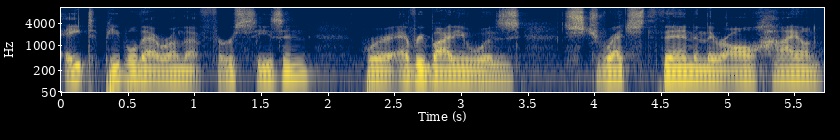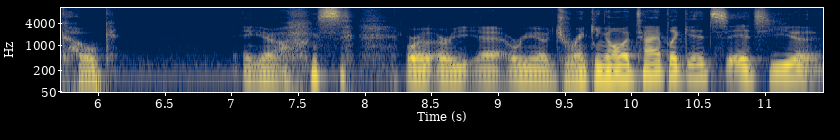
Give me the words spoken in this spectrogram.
eight people that were on that first season, where everybody was stretched thin and they were all high on coke. you know, or or uh, or you know, drinking all the time. Like it's it's you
